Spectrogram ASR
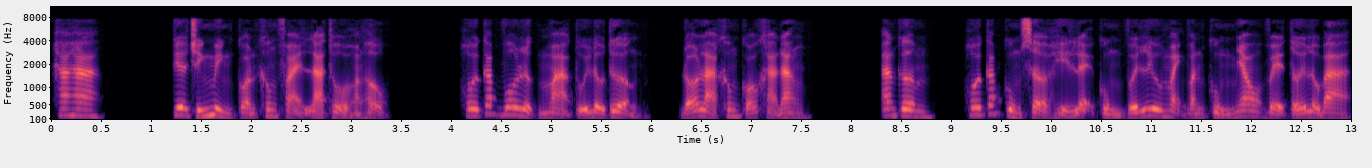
Ha ha! Kia chính mình còn không phải là thổ hoàng hậu. Hôi cắp vô lực mà túi đầu tưởng, đó là không có khả năng. Ăn cơm, hôi cắp cùng sở hỉ lệ cùng với Lưu Mạnh Văn cùng nhau về tới lầu ba,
